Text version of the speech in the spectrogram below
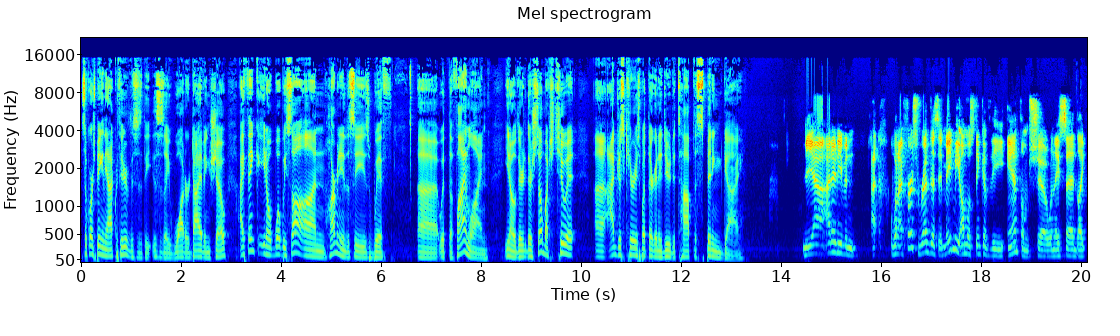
So, of course, being in the aqua theater, this is the this is a water diving show. I think you know what we saw on Harmony of the Seas with uh, with the fine line. You know, there, there's so much to it. Uh, I'm just curious what they're going to do to top the spinning guy. Yeah, I didn't even I, when I first read this, it made me almost think of the Anthem show when they said like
